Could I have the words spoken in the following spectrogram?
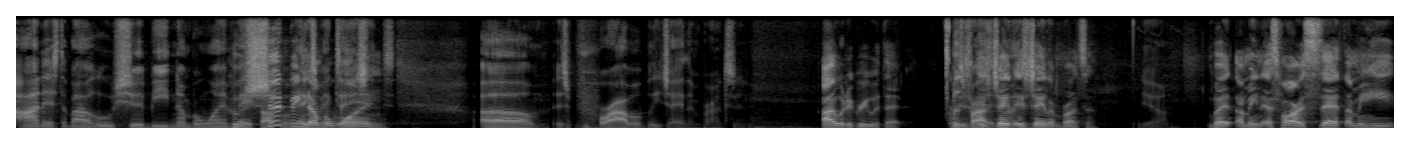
honest about who should be number one, Who based off should of be number one? um, is probably Jalen Brunson. I would agree with that. It's It's, probably it's, Jay, it's Jalen Brunson. Yeah. But I mean, as far as Seth, I mean he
